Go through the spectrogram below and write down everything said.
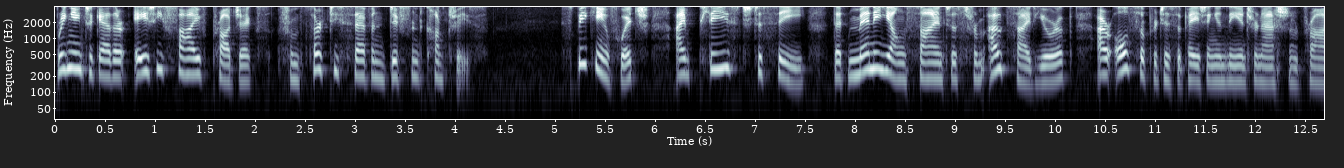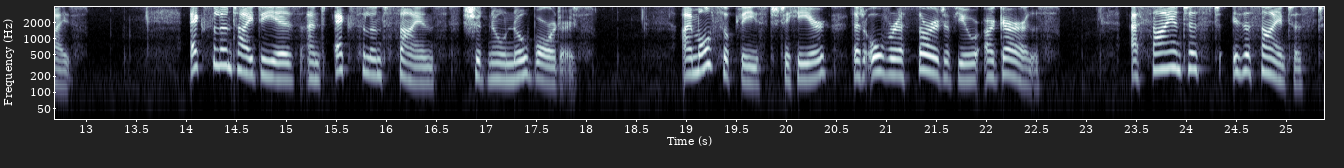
bringing together 85 projects from 37 different countries. Speaking of which, I'm pleased to see that many young scientists from outside Europe are also participating in the International Prize. Excellent ideas and excellent science should know no borders. I'm also pleased to hear that over a third of you are girls. A scientist is a scientist,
